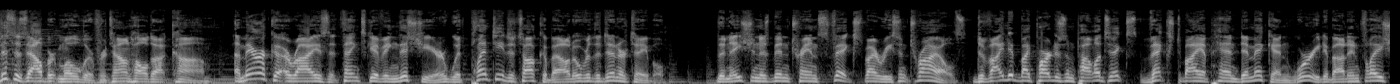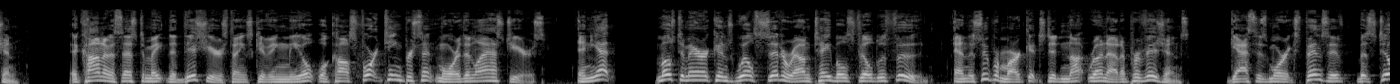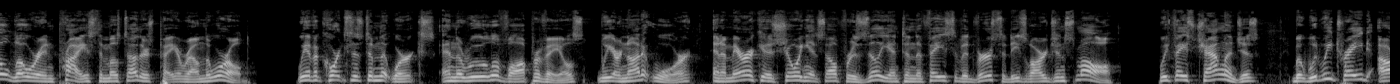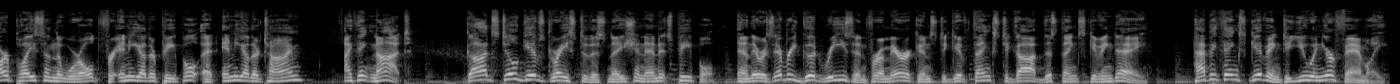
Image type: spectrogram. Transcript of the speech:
This is Albert Mohler for Townhall.com. America arrives at Thanksgiving this year with plenty to talk about over the dinner table. The nation has been transfixed by recent trials, divided by partisan politics, vexed by a pandemic, and worried about inflation. Economists estimate that this year's Thanksgiving meal will cost 14% more than last year's. And yet, most Americans will sit around tables filled with food, and the supermarkets did not run out of provisions. Gas is more expensive, but still lower in price than most others pay around the world. We have a court system that works, and the rule of law prevails. We are not at war, and America is showing itself resilient in the face of adversities large and small. We face challenges, but would we trade our place in the world for any other people at any other time? I think not. God still gives grace to this nation and its people, and there is every good reason for Americans to give thanks to God this Thanksgiving Day. Happy Thanksgiving to you and your family.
